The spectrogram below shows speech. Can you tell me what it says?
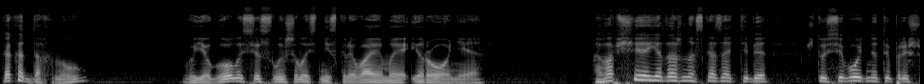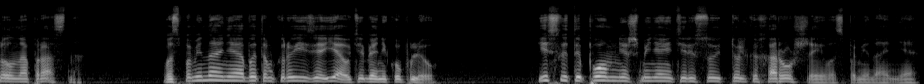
Как отдохнул?» В ее голосе слышалась нескрываемая ирония. «А вообще, я должна сказать тебе, что сегодня ты пришел напрасно. Воспоминания об этом круизе я у тебя не куплю. Если ты помнишь, меня интересуют только хорошие воспоминания».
